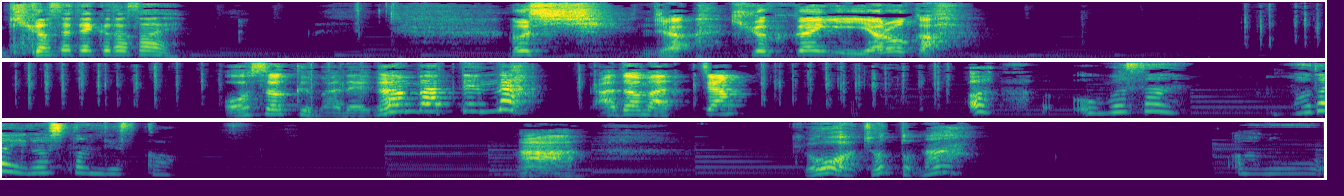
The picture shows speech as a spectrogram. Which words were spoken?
聞かせてください。よし、じゃあ企画会議やろうか。遅くまで頑張ってんな、アドマッちゃん。おばさん、まだいらしたんですか？ああ、今日はちょっとな。あの、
